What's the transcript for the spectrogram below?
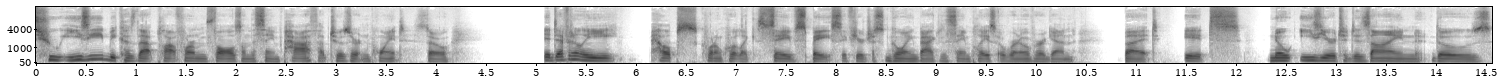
too easy because that platform falls on the same path up to a certain point. So it definitely helps quote unquote like save space if you're just going back to the same place over and over again. But it's no easier to design those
